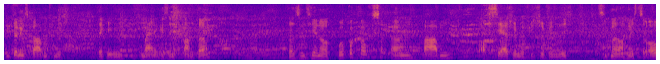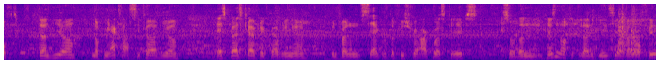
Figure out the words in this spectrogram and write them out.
Bitterlingsbarben finde ich dagegen um einiges entspannter. Dann sind hier noch Purpurkopf-Barben, ähm, auch sehr schöne Fische finde ich, sieht man auch nicht so oft. Dann hier noch mehr Klassiker, hier Espreis Keilfleck-Werblinge, auf jeden Fall ein sehr guter Fisch für Aquascapes. So, dann hier sind noch Lavigesia Raloffi,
